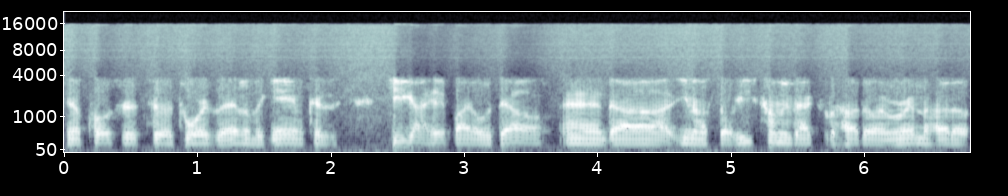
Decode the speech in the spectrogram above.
you know, closer to towards the end of the game, because he got hit by Odell, and uh, you know, so he's coming back to the huddle, and we're in the huddle,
